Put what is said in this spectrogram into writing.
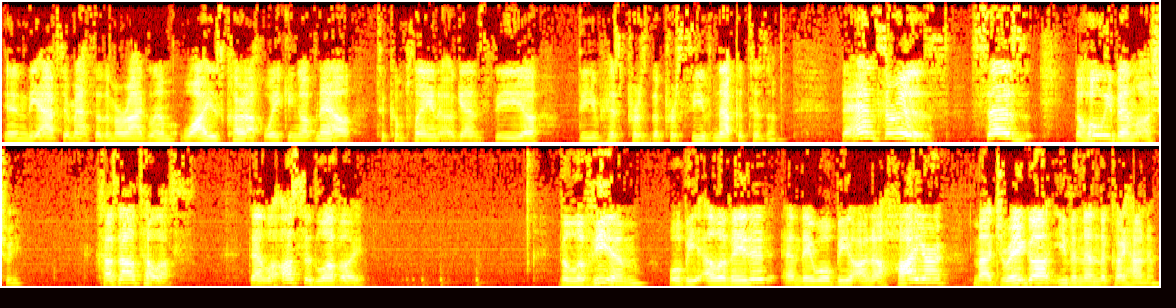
in the aftermath of the Meraglim. Why is Karach waking up now to complain against the uh, the his per, the perceived nepotism? The answer is says the holy Ben Lashri. Chazal tell us that la'asid lavai, the Levium will be elevated and they will be on a higher madrega even than the Kaihanim.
